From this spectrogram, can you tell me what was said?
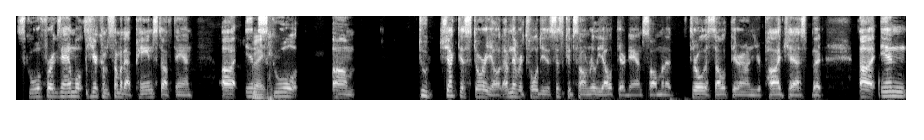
School, for example, here comes some of that pain stuff, Dan. Uh, in Right. school, um, dude, check this story out. I've never told you this. This could sound really out there, Dan. So I'm gonna throw this out there on your podcast. But uh, in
